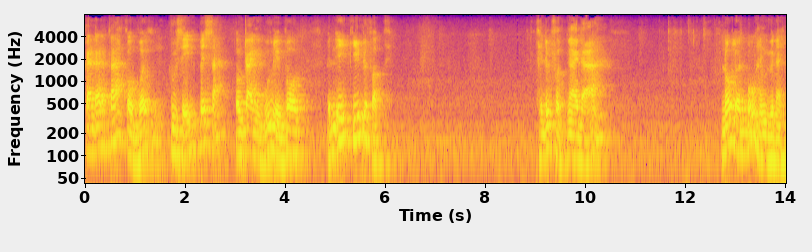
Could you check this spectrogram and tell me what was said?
Kandaka cùng với cư sĩ Pesa con trai người huấn luyện vô đến ý kiến Đức Phật, thì đức phật ngài đã nói lên bốn hạng người này.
